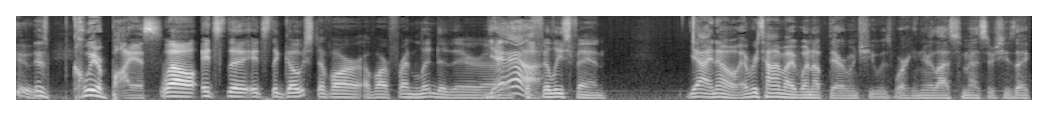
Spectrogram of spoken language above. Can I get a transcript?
There's clear bias. Well, it's the it's the ghost of our of our friend Linda there. Uh, Yeah. the Phillies fan. Yeah, I know. Every time I went up there when she was working there last semester, she's like,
